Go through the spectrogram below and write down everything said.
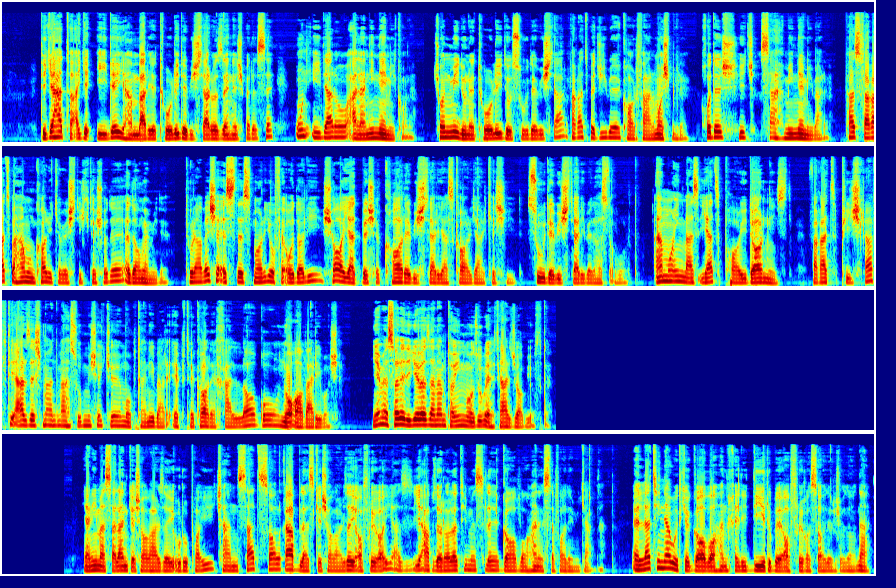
دیگه حتی اگه ایده ای هم برای تولید بیشتر به ذهنش برسه اون ایده رو علنی نمی‌کنه. چون می‌دونه تولید و سود بیشتر فقط به جیب کارفرماش میره. خودش هیچ سهمی نمی‌بره. پس فقط به همون کاری که بهش دیکته شده ادامه میده. تو روش استثماری و فعودالی شاید بشه کار بیشتری از کارگر کشید سود بیشتری به دست آورد. اما این وضعیت پایدار نیست. فقط پیشرفتی ارزشمند محسوب میشه که مبتنی بر ابتکار خلاق و نوآوری باشه. یه مثال دیگه بزنم تا این موضوع بهتر جا بیفته. یعنی مثلا کشاورزای اروپایی چند صد سال قبل از کشاورزای آفریقایی از یه ابزارالاتی مثل گاواهن استفاده می‌کردند. علتی نبود که گاواهن خیلی دیر به آفریقا صادر شده نه.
